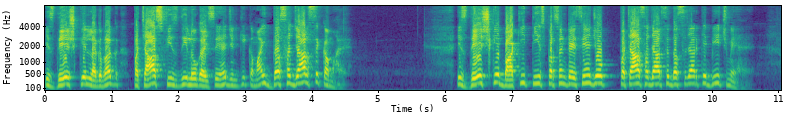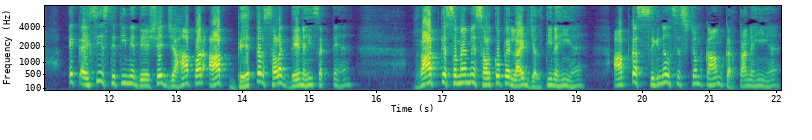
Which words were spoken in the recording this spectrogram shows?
इस देश के लगभग पचास फ़ीसदी लोग ऐसे हैं जिनकी कमाई दस हज़ार से कम है। इस देश के बाकी तीस परसेंट ऐसे हैं जो पचास हज़ार से दस हज़ार के बीच में है। एक ऐसी स्थिति में देश है जहाँ पर आप बेहतर सड़क दे नहीं सकते हैं। रात के समय में सड़कों पर लाइट जलती नहीं है। आपका सिग्नल सिस्टम काम करता नहीं है,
